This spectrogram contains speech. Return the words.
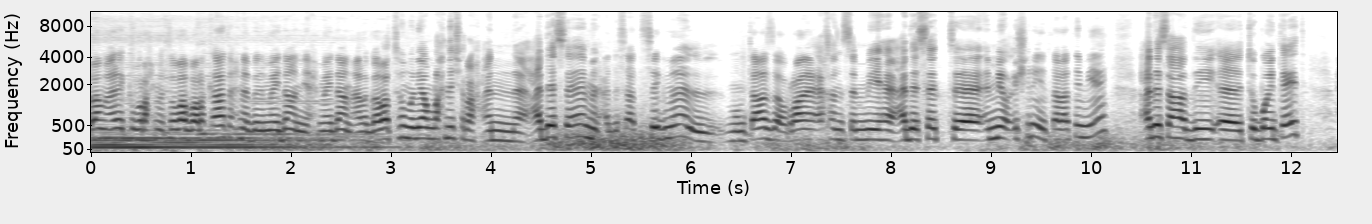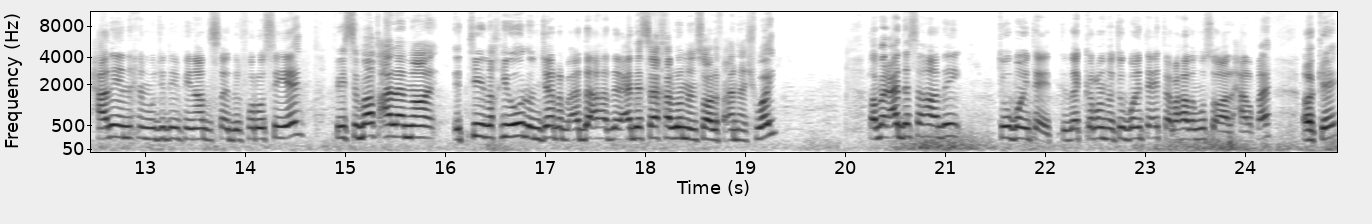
السلام عليكم ورحمة الله وبركاته، إحنا بالميدان يا حميدان على قولتهم. اليوم راح نشرح عن عدسة من عدسات سيجما الممتازة والرائعة خلينا نسميها عدسة آه، 120 300 عدسة هذه آه، 2.8 حاليا نحن موجودين في نادي الصيد الفروسية. في سباق على ما تجي الخيول ونجرب أداء هذه العدسة. خلونا نسولف عنها شوي. طبعا العدسة هذه 2.8 تذكرونها 2.8 ترى هذا مو سؤال حلقه أوكي.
